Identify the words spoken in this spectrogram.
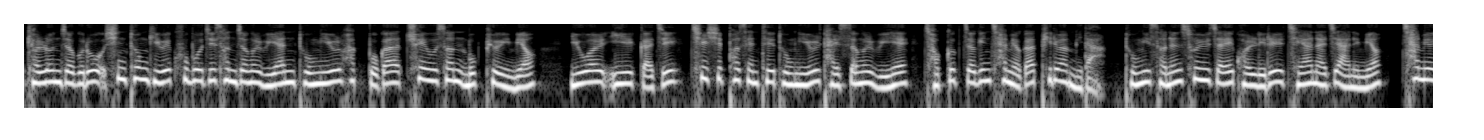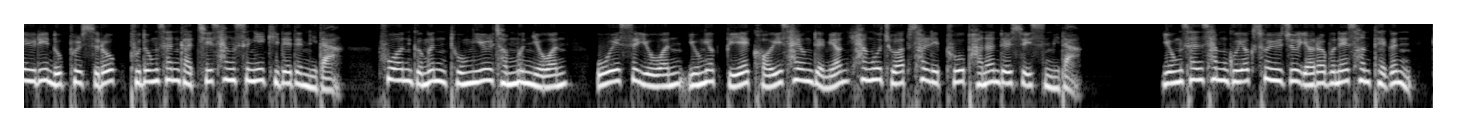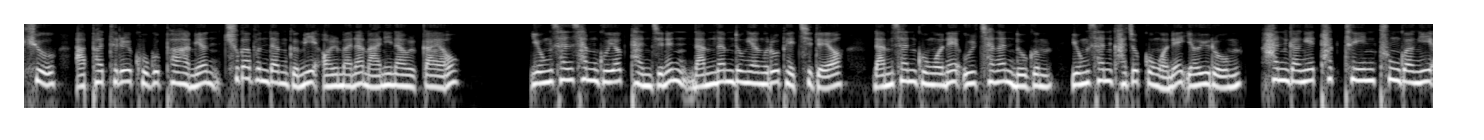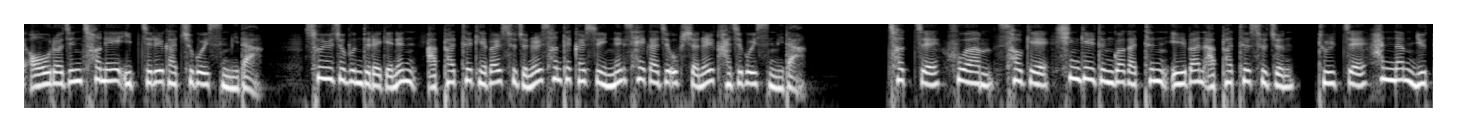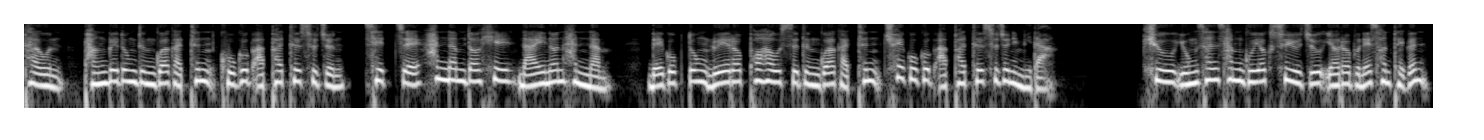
결론적으로 신통기획 후보지 선정을 위한 동의율 확보가 최우선 목표이며 6월 2일까지 70% 동의율 달성을 위해 적극적인 참여가 필요합니다. 동의서는 소유자의 권리를 제한하지 않으며 참여율이 높을수록 부동산 가치 상승이 기대됩니다. 후원금은 동의율 전문 요원, OS 요원 용역비에 거의 사용되면 향후 조합 설립 후 반환될 수 있습니다. 용산 3구역 소유주 여러분의 선택은 Q 아파트를 고급화하면 추가 분담금이 얼마나 많이 나올까요? 용산 3구역 단지는 남남동향으로 배치되어 남산공원의 울창한 녹음, 용산 가족공원의 여유로움, 한강의 탁 트인 풍광이 어우러진 천혜의 입지를 갖추고 있습니다. 소유주분들에게는 아파트 개발 수준을 선택할 수 있는 세 가지 옵션을 가지고 있습니다. 첫째, 후암, 서계, 신길 등과 같은 일반 아파트 수준. 둘째, 한남 뉴타운, 방배동 등과 같은 고급 아파트 수준. 셋째, 한남 더 힐, 나인원 한남, 내곡동 르에러퍼 하우스 등과 같은 최고급 아파트 수준입니다. Q 용산 3구역 수유주 여러분의 선택은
